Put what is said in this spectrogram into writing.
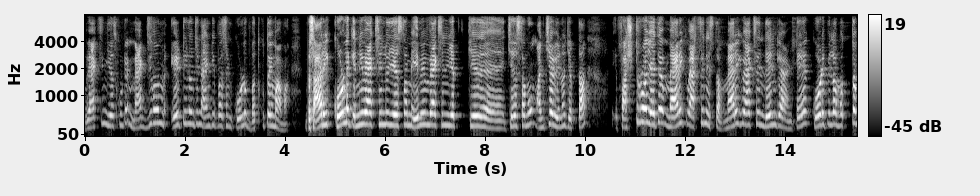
వ్యాక్సిన్ చేసుకుంటే మ్యాక్సిమం ఎయిటీ నుంచి నైంటీ పర్సెంట్ కోళ్ళు బతుకుతాయి మామ. ఒకసారి కోళ్ళకి ఎన్ని వ్యాక్సిన్లు చేస్తాం ఏమేమి వ్యాక్సిన్లు చెప్ చే- చేస్తామో మంచిగా వినో చెప్తా. ఫస్ట్ రోజు అయితే మ్యారిక్ వ్యాక్సిన్ ఇస్తాం. మ్యారిక్ వ్యాక్సిన్ దేనికి అంటే కోడిపిల్ల మొత్తం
